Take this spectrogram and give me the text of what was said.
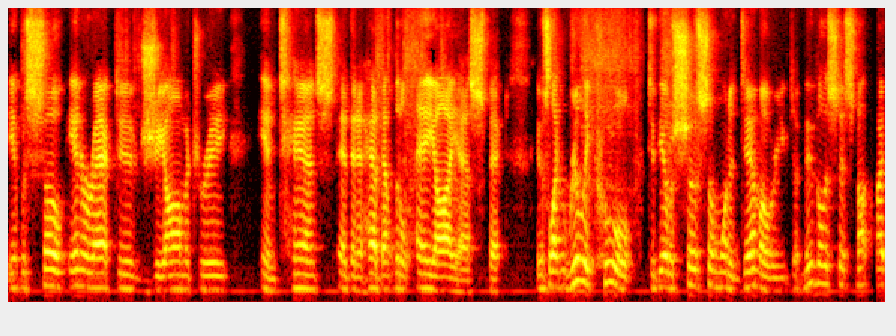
it was so interactive, geometry, intense, and then it had that little AI aspect it was like really cool to be able to show someone a demo where you move all this, it's not right,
